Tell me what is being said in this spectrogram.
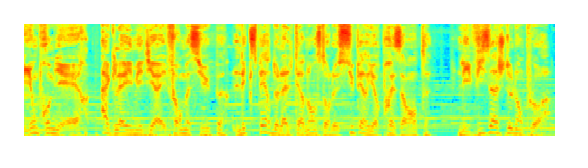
Lyon Première, Aglaé Média et Formasup, l'expert de l'alternance dans le supérieur présente les visages de l'emploi.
